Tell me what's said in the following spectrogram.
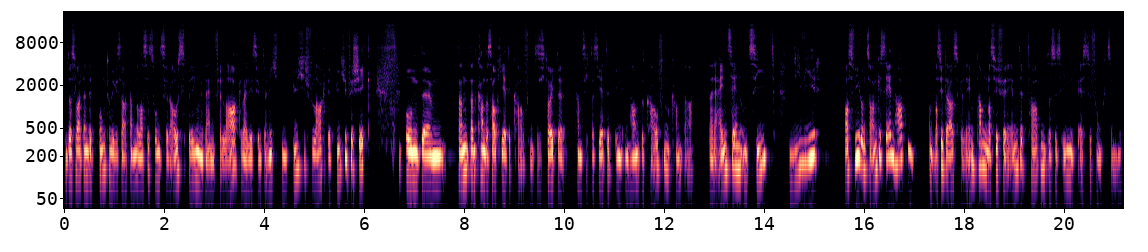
Und das war dann der Punkt, wo wir gesagt haben, lass es uns rausbringen mit einem Verlag, weil wir sind ja nicht ein Bücherverlag, der Bücher verschickt. Und ähm, dann, dann kann das auch jeder kaufen. Das ist heute, kann sich das jeder im, im Handel kaufen, kann da, da reinsehen und sieht, wie wir, was wir uns angesehen haben und was wir daraus gelernt haben, was wir verändert haben, dass es immer besser funktioniert.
